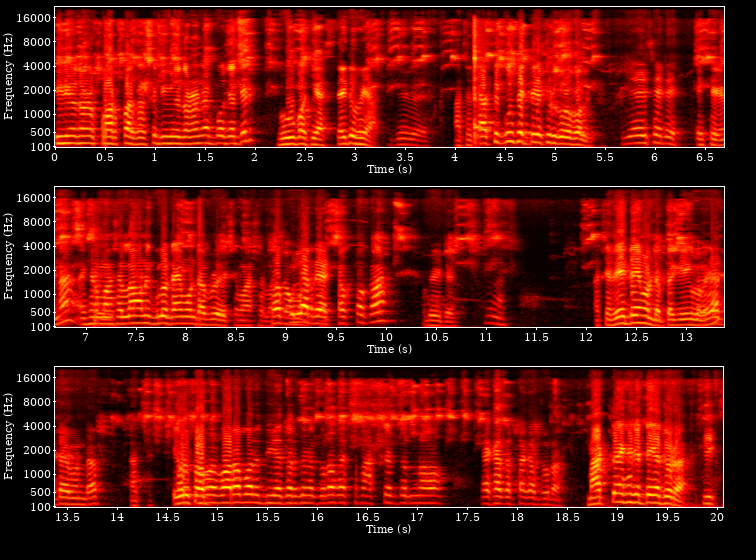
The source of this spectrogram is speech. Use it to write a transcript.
বিভিন্ন ধরনের ফরফাস আছে বিভিন্ন ধরনের প্রজাতির ঘুঘু পাখি আছে তাই তো ভাইয়া? জি ভাই। আচ্ছা আজকে কোন সেট থেকে শুরু করব বলেন? এই সাইডে এই থেকে না? এখানে মাশাআল্লাহ অনেকগুলো ডায়মন্ড ডাব রয়েছে মাশাআল্লাহ সবগুলো রেড টকটকা। রেড আচ্ছা রেড ডায়মন্ড কি এগুলো রেড ডায়মন্ড আপ আচ্ছা এগুলো সব বরাবর দুই হাজার করে জোড়া বেচছে আজকের জন্য এক হাজার টাকা জোড়া। মাত্র এক হাজার টাকা জোড়া। ফিক্স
